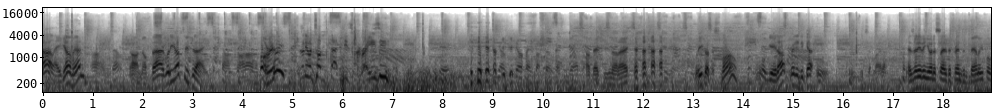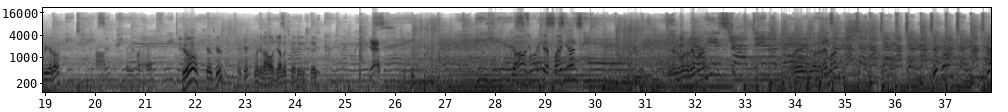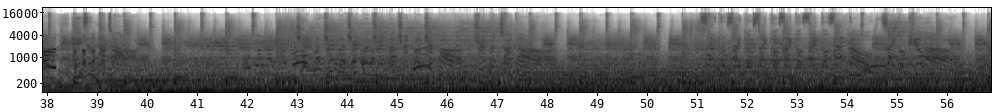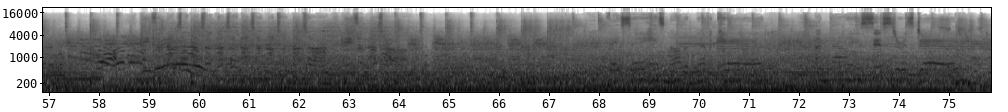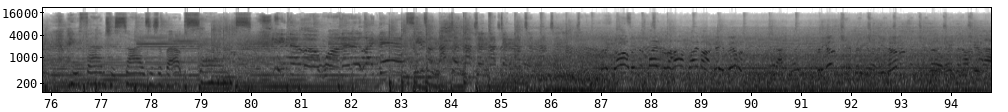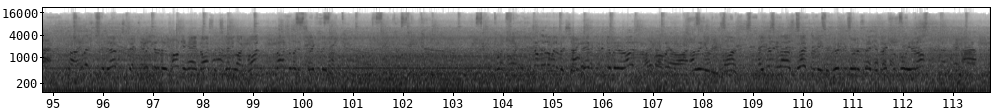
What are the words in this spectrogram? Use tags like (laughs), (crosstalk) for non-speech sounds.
Kyle, how you going, man? Oh, yourself? Oh, not bad. What are you up to today? Going. Oh, really? Has anyone told you that is crazy? Yeah. (laughs) Your girlfriend's not so impressed. I bet she's not, eh? (laughs) well, you got the smile. We'll get up, ready to go. Ooh, we'll fix it later. Is there anything you want to say to the friends and family before we head off? See you on the. Sure, sounds good. Okay, I'm not going to hold you up. Let's go do this, dude. Yes! (laughs) Kyle, you picked that plane yet? And one of them ones? Oh, one of them ones? This one? You got it! Made it halfway mark. How you feeling? Good, actually. Pretty good? Yeah, pretty good. Are you nervous? Good, but not too bad. Right, let's do the nervous. So what you're going to do is hold your hand nice and steady like mine. Try not to let it shake too much. A little bit of a shake there, but you think you'll be alright? I think I'll be alright. I think you'll be fine. Hey, you got any last words for me? Is there anything you want to say to your mates before we head off? Um,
